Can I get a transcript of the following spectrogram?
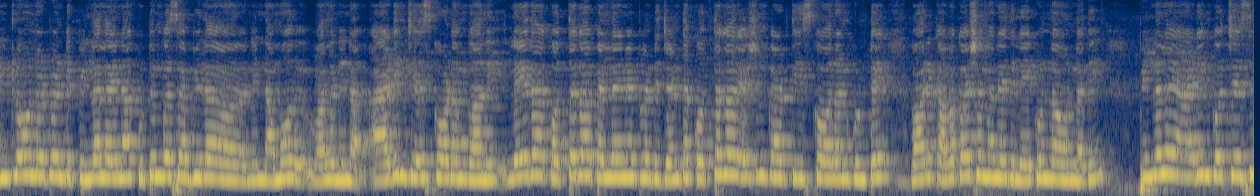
ఇంట్లో ఉన్నటువంటి పిల్లలైనా కుటుంబ సభ్యులని నమో వాళ్ళని యాడింగ్ చేసుకోవడం కానీ లేదా కొత్తగా పెళ్ళైనటువంటి జంట కొత్తగా రేషన్ కార్డు తీసుకోవాలనుకుంటే వారికి అవకాశం అనేది లేకుండా ఉన్నది. పిల్లల యాడింగ్కి వచ్చేసి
